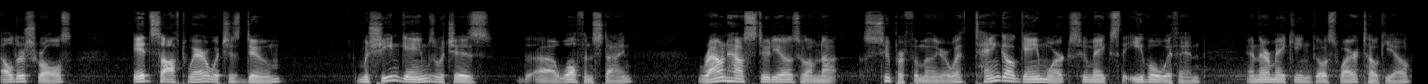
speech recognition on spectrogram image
Elder Scrolls. Id Software, which is Doom. Machine Games, which is uh, Wolfenstein. Roundhouse Studios, who I'm not super familiar with. Tango Gameworks, who makes The Evil Within, and they're making Ghostwire Tokyo.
